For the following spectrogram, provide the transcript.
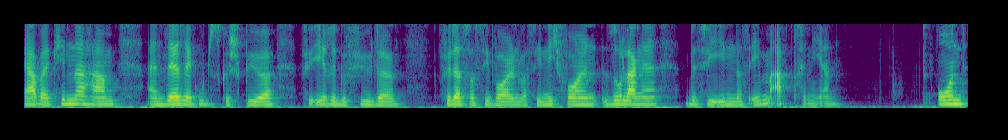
Ja, weil Kinder haben ein sehr, sehr gutes Gespür für ihre Gefühle für das, was sie wollen, was sie nicht wollen, so lange, bis wir ihnen das eben abtrainieren. Und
